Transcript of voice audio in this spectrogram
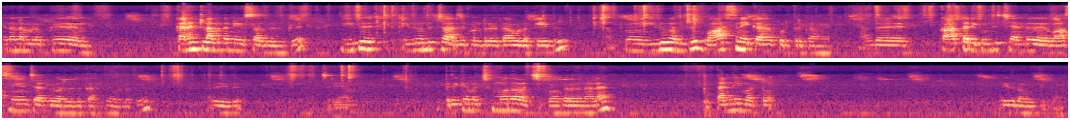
ஏன்னா நம்மளுக்கு கரண்ட் இல்லாமல் தான் யூஸ் ஆகுறதுக்கு. இது இது வந்து சார்ஜ் பண்ணுறதுக்காக உள்ள கேபிள் அப்புறம் இது வந்து வாசனைக்காக கொடுத்துருக்காங்க. அந்த காத்தடிக்கு வந்து சேர்ந்து வாசனையும் சேர்ந்து வர்றதுக்காக உள்ளது. அது இது. சரியா? இப்போதைக்கு நம்ம சும்மா தான் வச்சு பார்க்குறதுனால தண்ணி மட்டும் இதில் ஊற்றிப்போம்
